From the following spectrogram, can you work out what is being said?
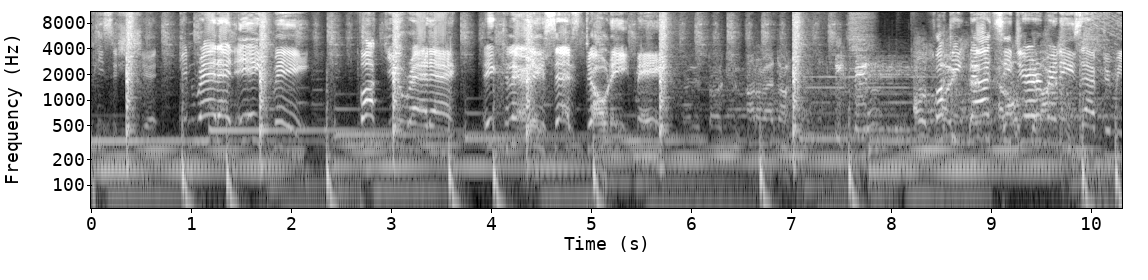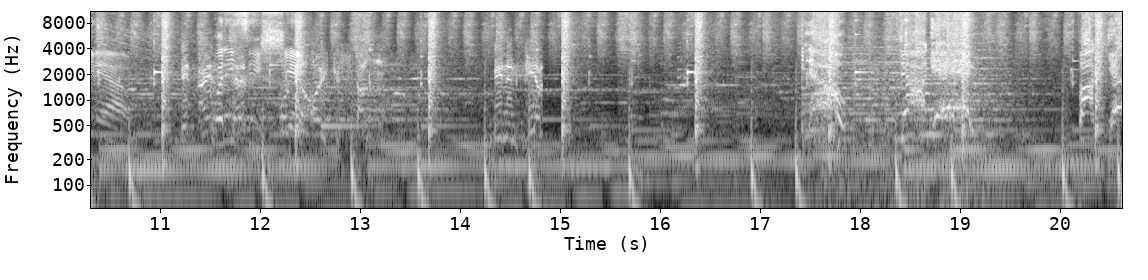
Piece of shit. Get ready! Fuck you, Reddit! It clearly says don't eat me! Fucking Nazi Germany's after me now! What is this shit? No! Doggy! Fuck you!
